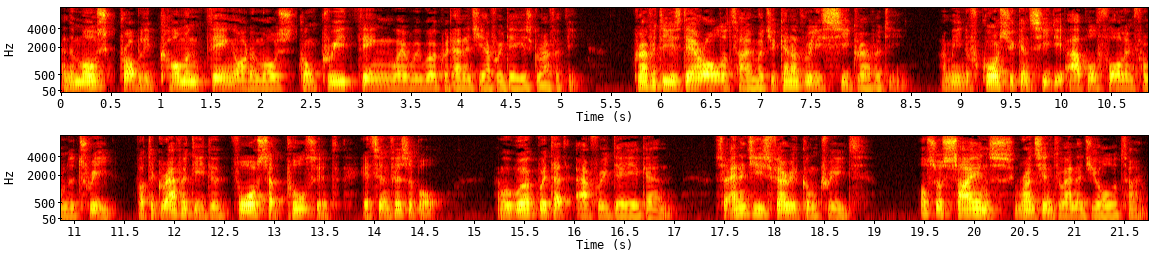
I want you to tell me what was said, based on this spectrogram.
And the most probably common thing or the most concrete thing where we work with energy every day is gravity. Gravity is there all the time, but you cannot really see gravity. I mean, of course you can see the apple falling from the tree, but the gravity, the force that pulls it, it's invisible. And we work with that every day again. So energy is very concrete. Also science runs into energy all the time.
